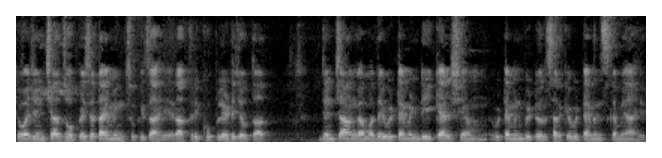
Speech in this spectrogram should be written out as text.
किंवा ज्यांच्या झोपेचं टायमिंग चुकीचं आहे रात्री खूप लेट जेवतात ज्यांच्या अंगामध्ये vitamin D calcium vitamin B twelve सारखे विटॅमिन्स कमी आहेत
